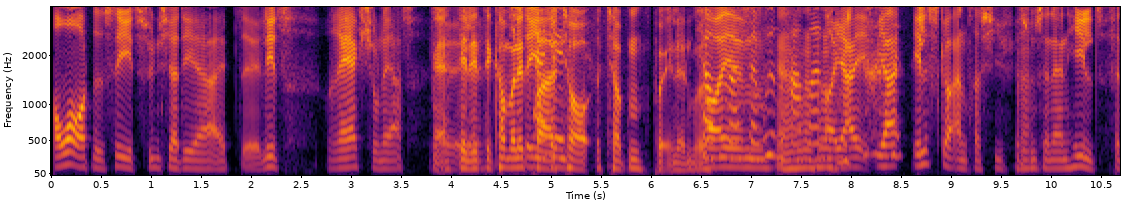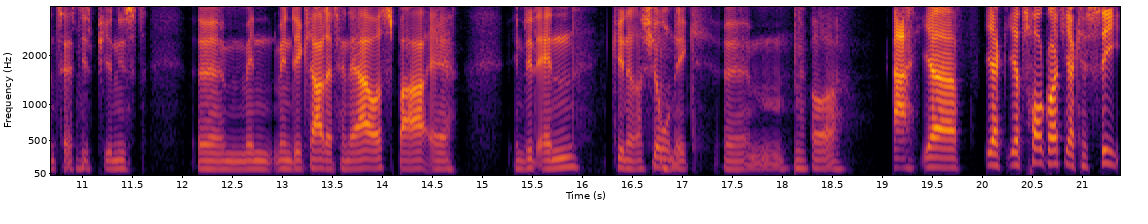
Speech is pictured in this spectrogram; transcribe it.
overordnet set, synes jeg, det er et øh, lidt reaktionært Ja, det, er lidt, det kommer lidt statement. fra to- toppen på en eller anden måde. Toppen, og, altså øhm, ud med ja. hammeren. Og jeg, jeg elsker Andras Schiff. Jeg Ja. synes, han er en helt fantastisk pianist. Øh, men, men det er klart, at han er også bare af en lidt anden generation, ikke? Øhm, Ja. Og ah, jeg, jeg, jeg tror godt, jeg kan se,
